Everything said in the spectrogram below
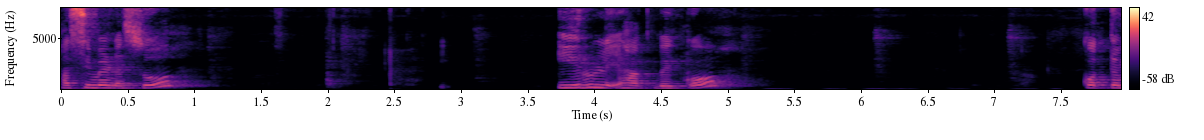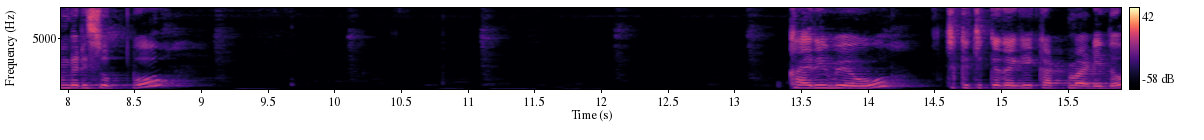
ಹಸಿಮೆಣಸು, ಈರುಳ್ಳಿ ಹಾಕಬೇಕು, ಕೊತ್ತಂಬರಿ ಸೊಪ್ಪು, ಕರಿಬೇವು ಚಿಕ್ಕ ಚಿಕ್ಕದಾಗಿ ಕಟ್ ಮಾಡಿದ್ದು,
